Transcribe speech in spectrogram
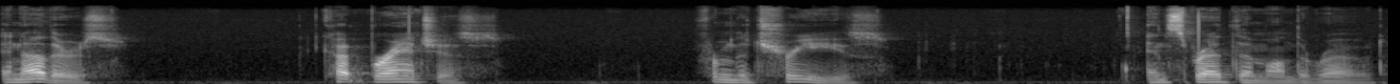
And others cut branches from the trees and spread them on the road.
